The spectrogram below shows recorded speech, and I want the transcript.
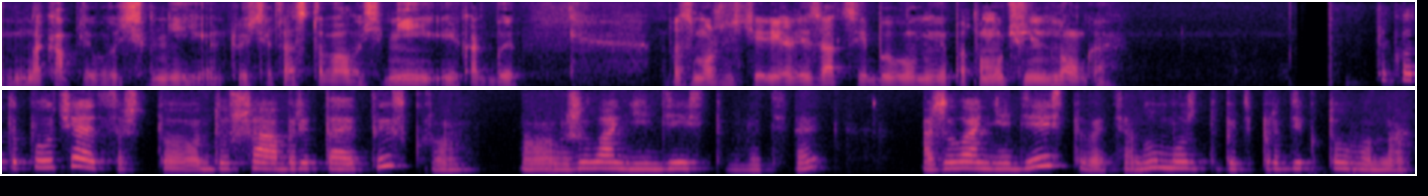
накапливалось в ней, то есть это оставалось в ней, и как бы возможностей реализации было у нее потом очень много. Так вот и получается, что душа обретает искру э, в желании действовать, да? а желание действовать, оно может быть продиктовано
